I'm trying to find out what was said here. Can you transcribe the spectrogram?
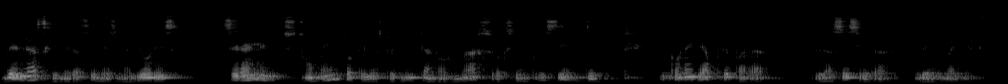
de las generaciones mayores será el instrumento que les permita normar su acción presente y con ella preparar la sociedad del mañana.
